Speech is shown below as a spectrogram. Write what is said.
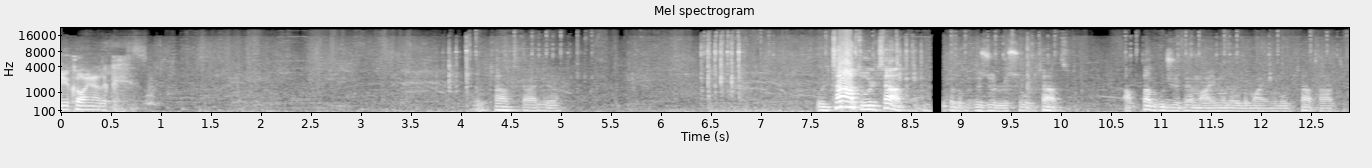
Büyük oynadık. Ulti at galiba. Ulti at, ulti at. Özürlüsü ulti at. Aptal ucube maymun oğlu maymun ulti at artık.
